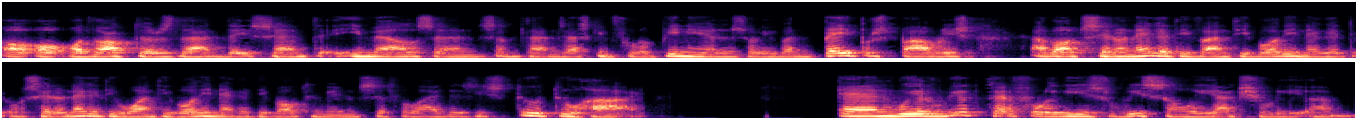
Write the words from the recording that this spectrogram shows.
or, or, doctors that they sent emails and sometimes asking for opinions or even papers published about seronegative antibody negative or seronegative antibody negative autoimmune encephalitis is too, too high. And we reviewed carefully this recently, actually, um,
